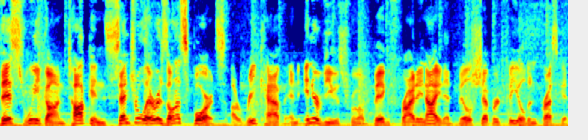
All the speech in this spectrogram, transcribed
This week on Talkin' Central Arizona Sports, a recap and interviews from a big Friday night at Bill Shepard Field in Prescott.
